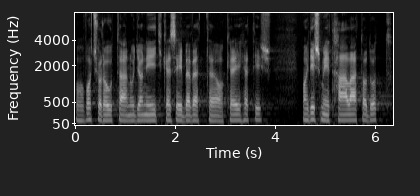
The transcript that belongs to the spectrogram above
A vacsora után ugyanígy kezébe vette a kejhet is, majd ismét hálát adott,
